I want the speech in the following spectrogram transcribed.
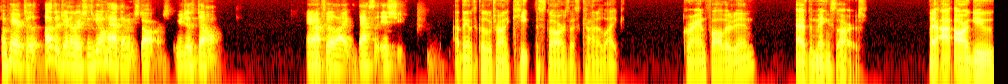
compared to other generations. We don't have that many stars. We just don't. And Makes i feel like that's an issue. I think it's because we're trying to keep the stars that's kind of like grandfathered in as the main stars. Like I argue,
